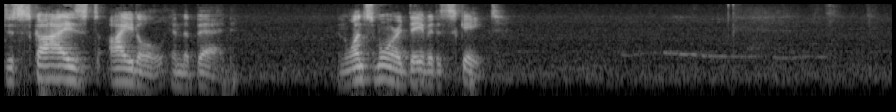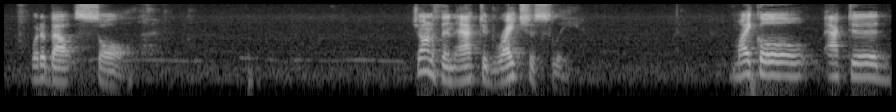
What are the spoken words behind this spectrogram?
disguised idol in the bed. And once more, David escaped. What about Saul? Jonathan acted righteously. Michal acted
